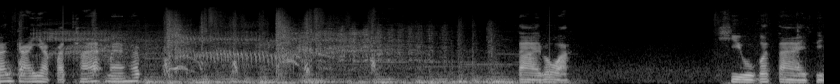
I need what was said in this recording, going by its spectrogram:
ร่างกายอยากปะทะมาครับ ตายปะวะ คิวก็ตายสิ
